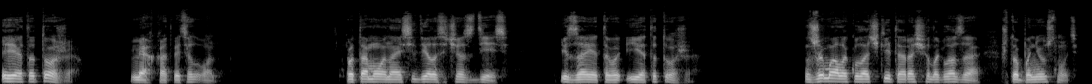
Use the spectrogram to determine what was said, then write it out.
«И это тоже», — мягко ответил он. «Потому она и сидела сейчас здесь. Из-за этого и это тоже». Сжимала кулачки таращила глаза, чтобы не уснуть.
